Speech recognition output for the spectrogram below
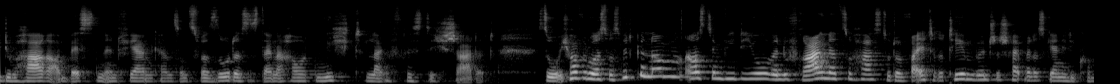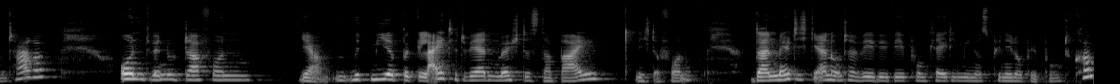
wie du Haare am besten entfernen kannst. Und zwar so, dass es deiner Haut nicht langfristig schadet. So, ich hoffe, du hast was mitgenommen aus dem Video. Wenn du Fragen dazu hast oder weitere Themenwünsche, schreib mir das gerne in die Kommentare. Und wenn du davon ja, mit mir begleitet werden möchtest dabei, nicht davon, dann melde dich gerne unter www.lady-penelope.com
